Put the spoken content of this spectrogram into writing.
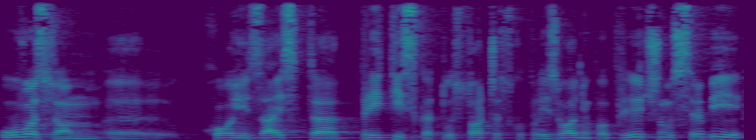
uvozom e, koji zaista pritiska tu stočarsku proizvodnju poprilično u Srbiji,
